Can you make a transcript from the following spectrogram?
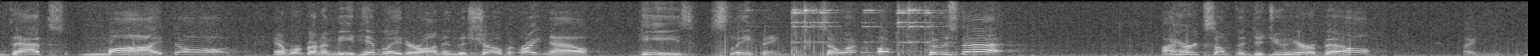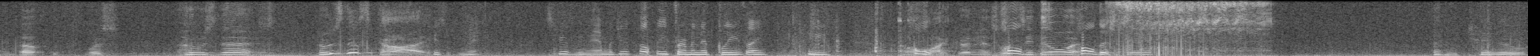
That's my dog. And we're going to meet him later on in the show, but right now, he's sleeping. So what? Oh, who's that? I heard something. Did you hear a bell? Uh, was, who's this? Who's this guy? Excuse me, excuse me, ma'am. Would you help me for a minute, please? I need. Oh my goodness, what's hold, he doing? Hold this, please. You.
